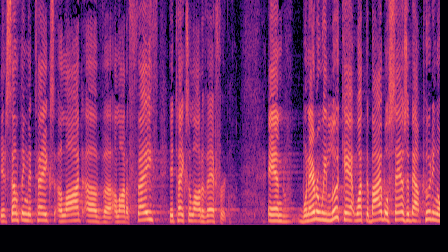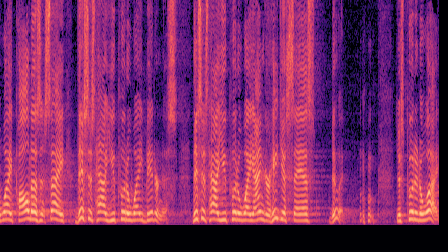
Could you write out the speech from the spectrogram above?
It's something that takes a lot of, uh, a lot of faith. It takes a lot of effort. And whenever we look at what the Bible says about putting away, Paul doesn't say, This is how you put away bitterness. This is how you put away anger. He just says, Do it. just put it away.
